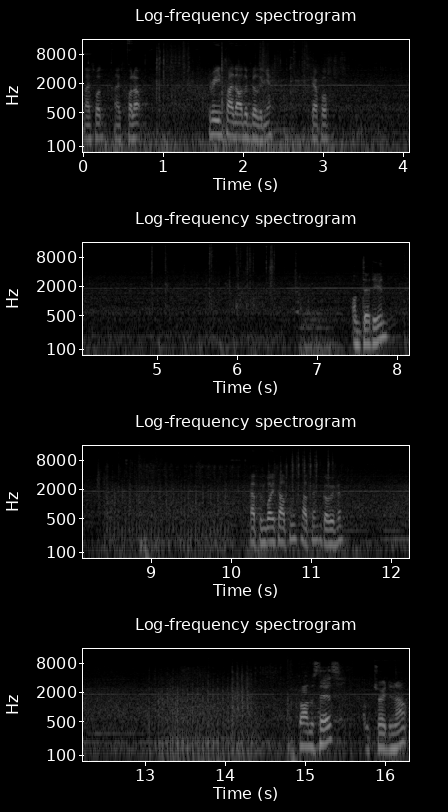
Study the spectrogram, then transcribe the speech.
Nice one, nice call out. Three inside the other building, yeah? Careful. I'm dead in. Help him, boys, help him, help him, go with him. Go on the stairs. I'm trading out.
